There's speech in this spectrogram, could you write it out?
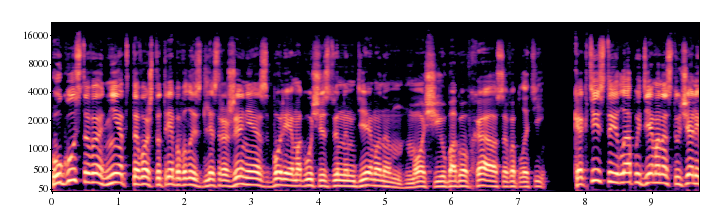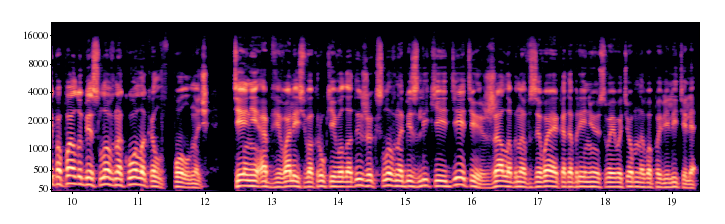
У Густава нет того, что требовалось для сражения с более могущественным демоном, мощью богов хаоса во плоти. Когтистые лапы демона стучали по палубе, словно колокол в полночь. Тени обвивались вокруг его лодыжек, словно безликие дети, жалобно взывая к одобрению своего темного повелителя.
